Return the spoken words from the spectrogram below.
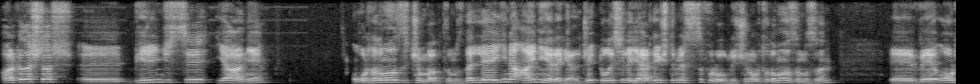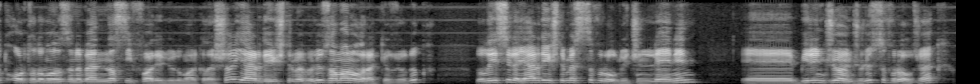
Arkadaşlar e, birincisi yani ortalama hız için baktığımızda L yine aynı yere gelecek. Dolayısıyla yer değiştirmesi sıfır olduğu için ortalama hızımızın e, V ort ortalama hızını ben nasıl ifade ediyordum arkadaşlar? Yer değiştirme bölü zaman olarak yazıyorduk. Dolayısıyla yer değiştirmesi sıfır olduğu için L'nin e, birinci öncülü sıfır olacak.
